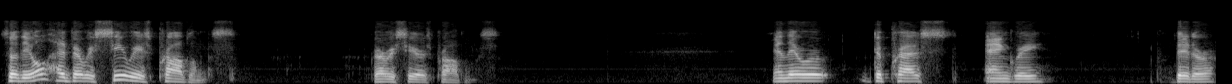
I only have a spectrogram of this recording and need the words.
So they all had very serious problems. Very serious problems. And they were depressed, angry, bitter.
